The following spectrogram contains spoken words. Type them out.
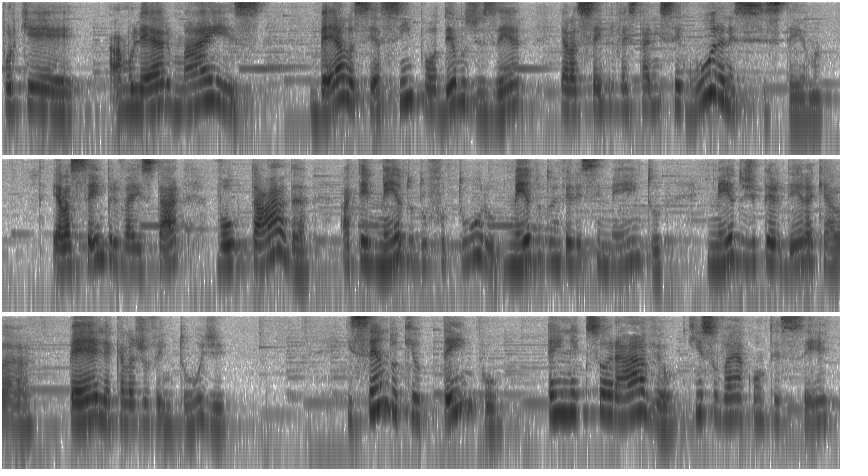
porque a mulher mais bela, se assim podemos dizer, ela sempre vai estar insegura nesse sistema. Ela sempre vai estar voltada a ter medo do futuro, medo do envelhecimento, medo de perder aquela pele, aquela juventude. E sendo que o tempo é inexorável que isso vai acontecer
